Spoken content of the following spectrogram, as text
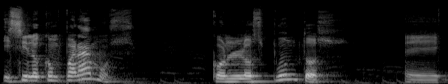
Y si lo comparamos con los puntos eh,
